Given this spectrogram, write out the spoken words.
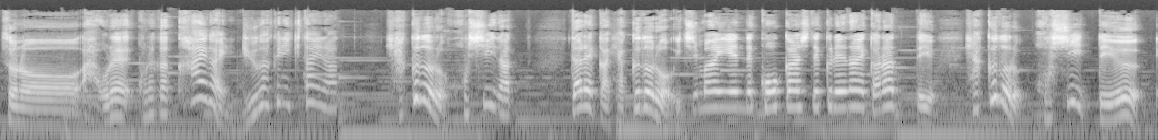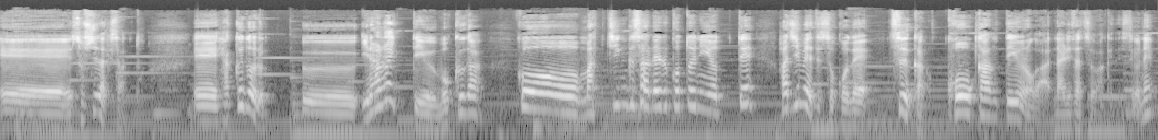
その、あ、俺、これから海外に留学に行きたいな。100ドル欲しいな。誰か100ドルを1万円で交換してくれないかなっていう、100ドル欲しいっていう、えー、粗崎さんと、えー、100ドル、ういらないっていう僕が、こう、マッチングされることによって、初めてそこで通貨の交換っていうのが成り立つわけですよね。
